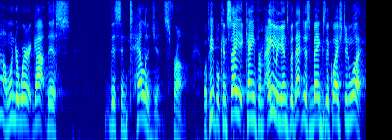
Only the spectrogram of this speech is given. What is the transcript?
Huh, I wonder where it got this this intelligence from? Well, people can say it came from aliens, but that just begs the question what?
